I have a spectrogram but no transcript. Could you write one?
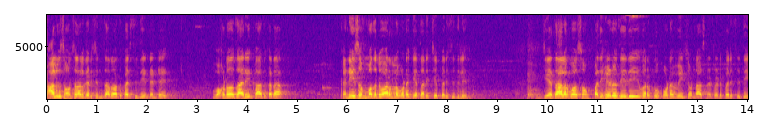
నాలుగు సంవత్సరాలు గడిచిన తర్వాత పరిస్థితి ఏంటంటే ఒకటో తారీఖు కాదు కదా కనీసం మొదటి వారంలో కూడా జీతాలు ఇచ్చే పరిస్థితి లేదు. జీతాల కోసం పదిహేడో తేదీ వరకు కూడా వేచి ఉండాల్సినటువంటి పరిస్థితి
